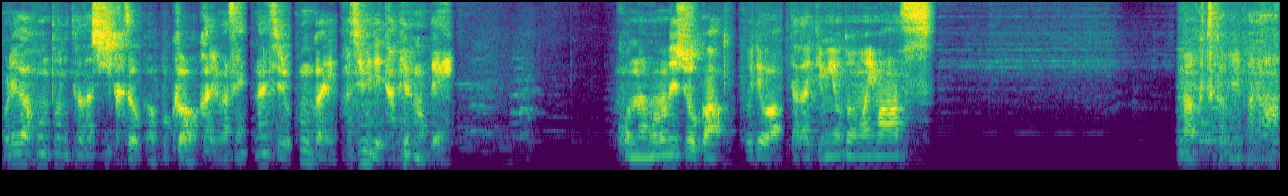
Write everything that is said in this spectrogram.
これが本当に正しいかどうかは僕はわかりません。何しろ今回初めて食べるので、こんなものでしょうか。それでは、いただいてみようと思います。うまくつかめるかな。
